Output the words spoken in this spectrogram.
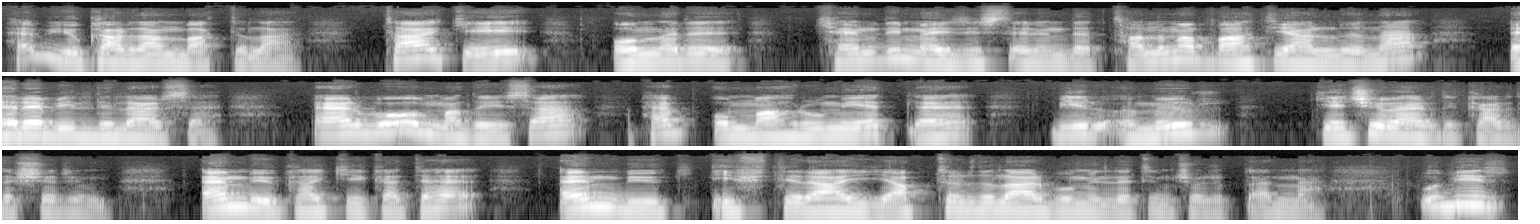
hep yukarıdan baktılar. Ta ki onları kendi meclislerinde tanıma bahtiyarlığına erebildilerse. Eğer bu olmadıysa hep o mahrumiyetle bir ömür geçiverdi kardeşlerim. En büyük hakikate, en büyük iftirayı yaptırdılar bu milletin çocuklarına. Bu bir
